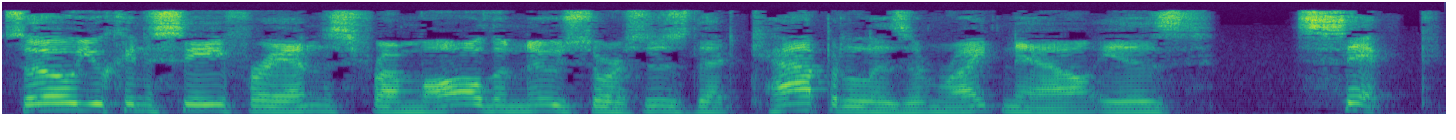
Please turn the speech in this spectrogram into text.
So you can see, friends, from all the news sources that capitalism right now is sick.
